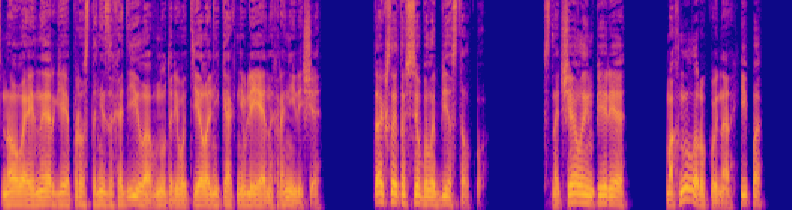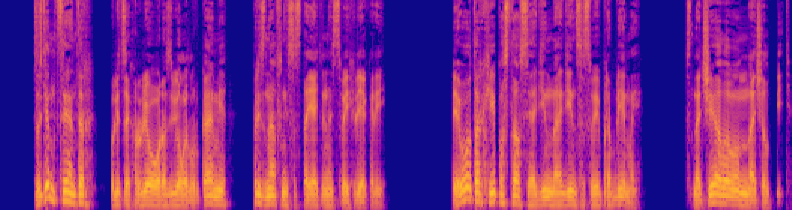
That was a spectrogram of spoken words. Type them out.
Новая энергия просто не заходила внутрь его тела, никак не влияя на хранилище. Так что это все было без толку. Сначала империя махнула рукой на Архипа, затем центр, в лице Хрулёва развел руками признав несостоятельность своих лекарей. И вот Архип остался один на один со своей проблемой. Сначала он начал пить.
